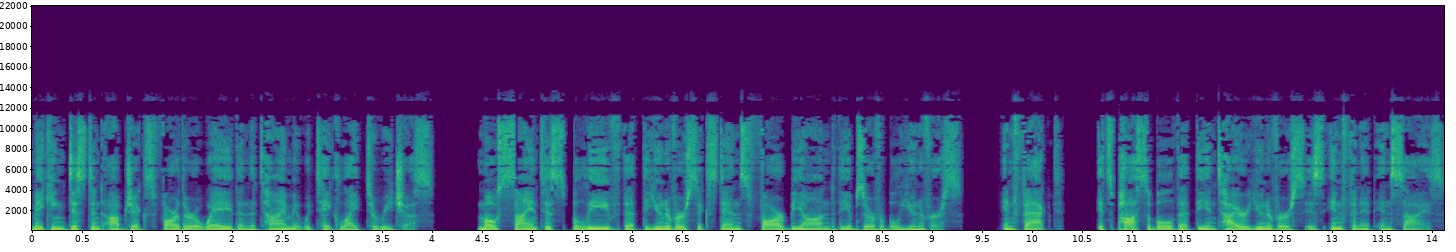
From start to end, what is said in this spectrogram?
making distant objects farther away than the time it would take light to reach us. Most scientists believe that the universe extends far beyond the observable universe. In fact, it's possible that the entire universe is infinite in size.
